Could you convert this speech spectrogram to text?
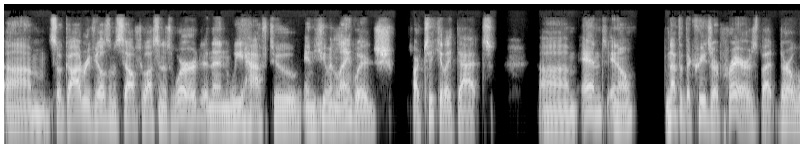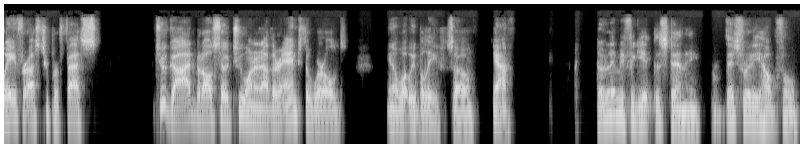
Um, so God reveals Himself to us in His Word, and then we have to, in human language, articulate that. Um, and you know, not that the creeds are prayers, but they're a way for us to profess to God, but also to one another and to the world, you know, what we believe. So, yeah. Don't let me forget this, Danny. That's really helpful.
